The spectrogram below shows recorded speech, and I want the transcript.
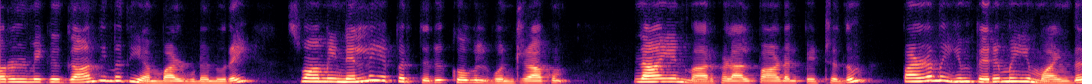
அருள்மிகு காந்திமதி அம்பாள் உடனுரை சுவாமி நெல்லையப்பர் திருக்கோவில் ஒன்றாகும். நாயன்மார்களால் பாடல் பெற்றதும் பழமையும் பெருமையும் வாய்ந்த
